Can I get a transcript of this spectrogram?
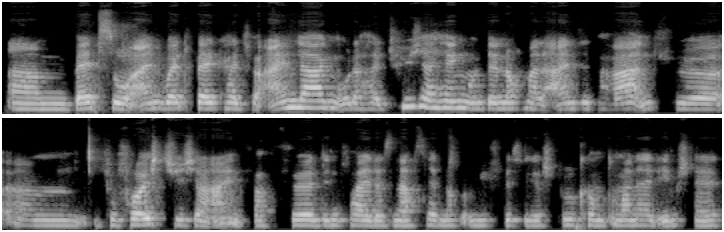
am Bett so ein Wetbag halt für Einlagen oder halt Tücher hängen und dann nochmal einen separaten für, ähm, für Feuchttücher einfach, für den Fall, dass nachts halt noch irgendwie flüssiger Stuhl kommt und man halt eben schnell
